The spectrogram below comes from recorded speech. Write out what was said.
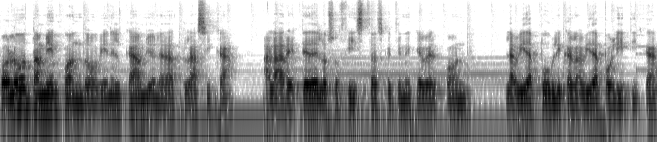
Pero luego también cuando viene el cambio en la edad clásica a la arete de los sofistas que tiene que ver con la vida pública, la vida política,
